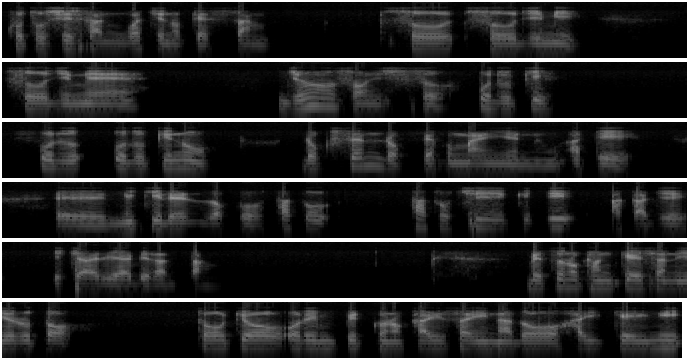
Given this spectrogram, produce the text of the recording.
今年3月の決算、数数字み、数字名、純損失、うどき、うど、うどきの6600万円あて、えー、2期連続、たと、たと地域で赤字、イチャリアビランタン。別の関係者によると、東京オリンピックの開催などを背景に、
